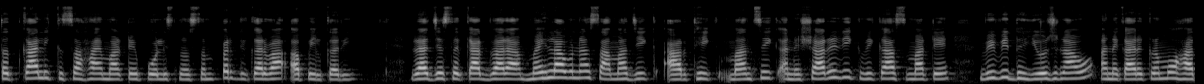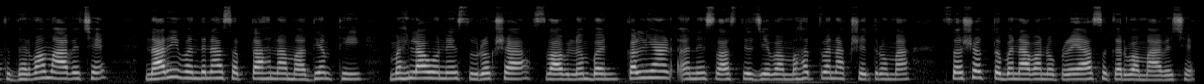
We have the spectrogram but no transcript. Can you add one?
તત્કાલિક સહાય માટે પોલીસનો સંપર્ક કરવા અપીલ કરી. રાજ્ય સરકાર દ્વારા મહિલાઓના સામાજિક, આર્થિક, માનસિક અને શારીરિક વિકાસ માટે વિવિધ યોજનાઓ અને કાર્યક્રમો હાથ ધરવામાં આવે છે. નારી વંદના સપ્તાહના માધ્યમથી મહિલાઓને સુરક્ષા, સ્વાવલંબન, કલ્યાણ અને સ્વાસ્થ્ય જેવા મહત્ત્વના ક્ષેત્રોમાં સશક્ત બનાવવાનો પ્રયાસ કરવામાં આવે છે.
